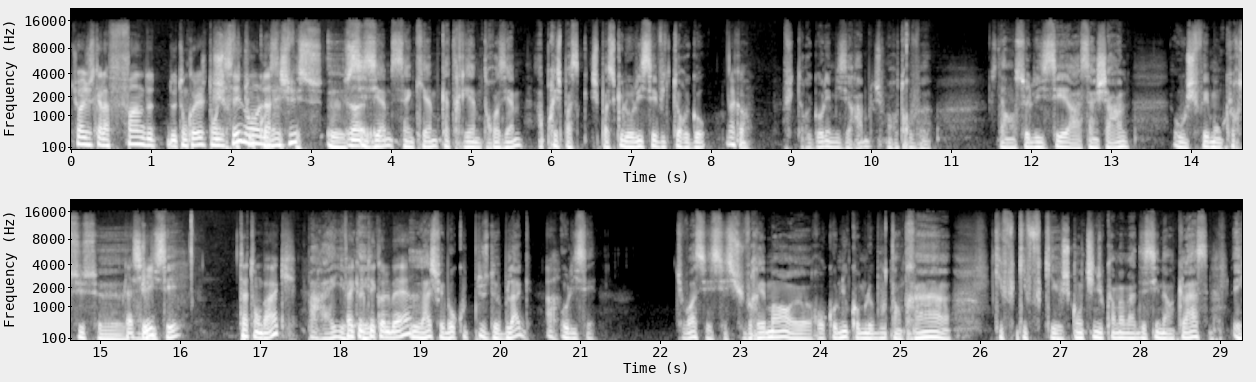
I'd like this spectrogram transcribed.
Tu vas jusqu'à la fin de, de ton collège, ton je lycée, le collège, je l'institut fais euh, Ouais. sixième, cinquième, quatrième, troisième. Après, je, passe, je bascule au lycée Victor Hugo. D'accord. Victor Hugo, Les Misérables. Je me retrouve euh, dans ce lycée à Saint-Charles où je fais mon cursus euh, du lycée. T'as ton bac, Pareil. faculté Colbert. là, je fais beaucoup plus de blagues Ah. au lycée. Tu vois, c'est, je suis vraiment euh, reconnu comme le bout en train, euh, qui, qui, qui, je continue quand même à dessiner en classe et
